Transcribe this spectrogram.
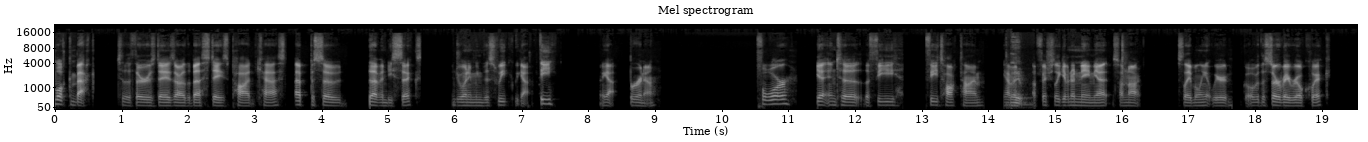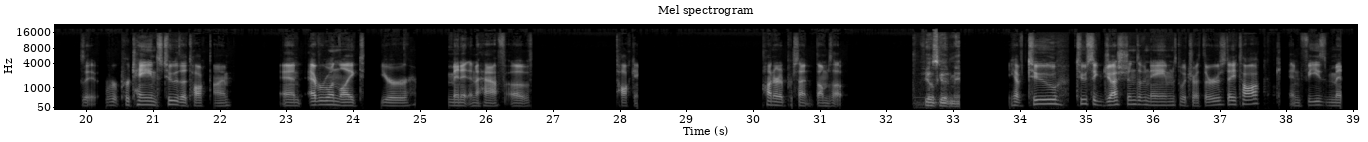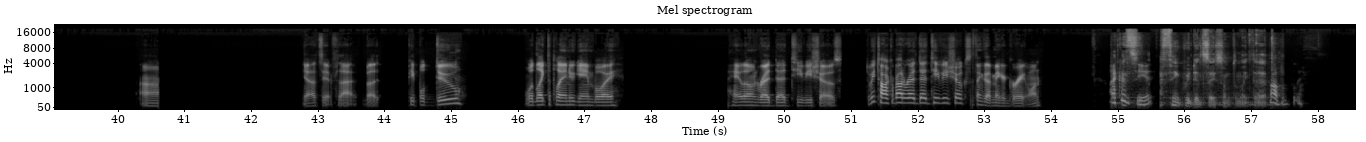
and welcome back to the Thursdays Are the Best Days podcast, episode 76. Joining me this week, we got Fee, we got Bruno. Before we get into the Fee Fee talk time, we haven't Hey. officially given a name yet, so I'm not just labeling it weird. Go over the survey real quick because it pertains to the talk time, and everyone liked your minute and a half of talking. 100% thumbs up. Feels good, man. You have two two suggestions of names, which are Thursday Talk and Fees Minute. Um, yeah, that's it for that. But people do would like to play a new Game Boy, Halo and Red Dead TV shows. Do we talk about a Red Dead TV show? Because I think that'd make a great one. I could see it, I think we did say something like that. probably.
